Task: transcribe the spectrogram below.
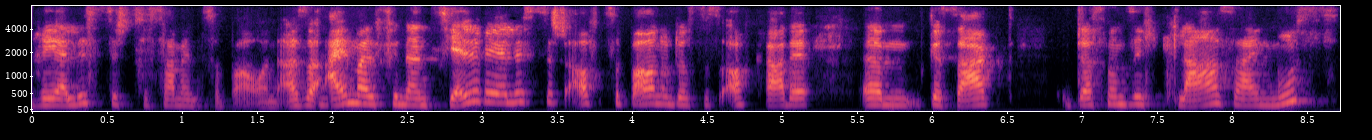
realistisch zusammenzubauen. Also einmal finanziell realistisch aufzubauen. Und du hast es auch gerade ähm, gesagt, dass man sich klar sein muss,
